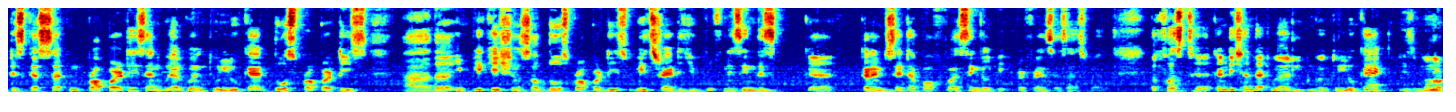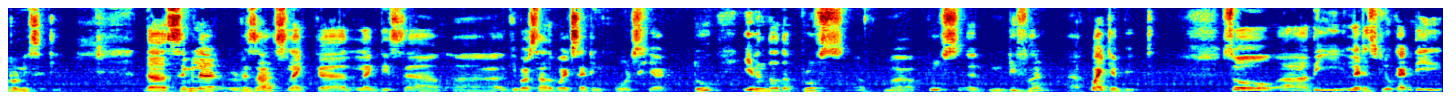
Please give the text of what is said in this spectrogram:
discussed certain properties, and we are going to look at those properties, uh, the implications of those properties with strategy proofness in this uh, current setup of uh, single peak preferences as well. The first uh, condition that we are going to look at is monotonicity the similar results like uh, like this uh, uh, Gibbard-Satterthwaite setting holds here too even though the proofs proofs differ quite a bit so the let us look at the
